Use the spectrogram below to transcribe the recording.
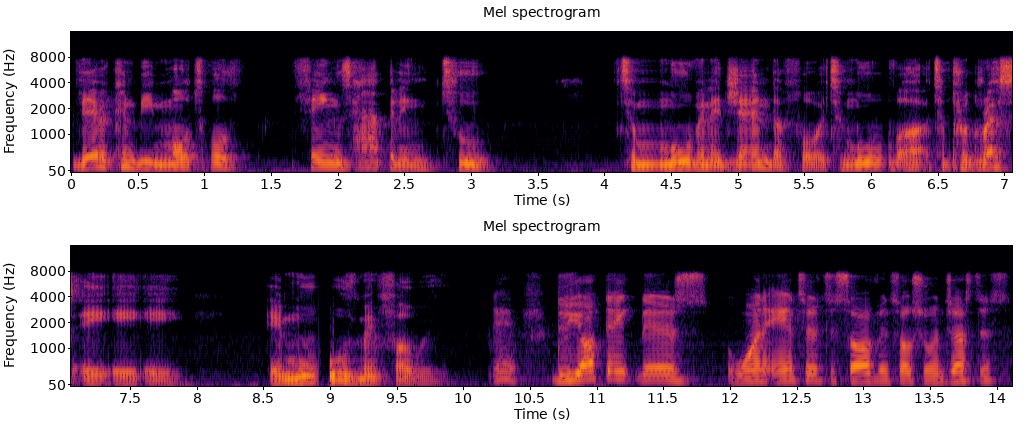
there can be multiple things happening to to move an agenda forward, to move uh, to progress a a a, a movement forward. Yeah. Do y'all think there's one answer to solving social injustice?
